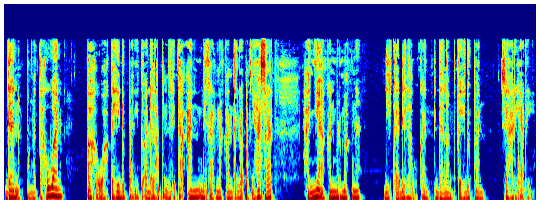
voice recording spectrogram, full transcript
Dan pengetahuan bahwa kehidupan itu adalah penderitaan dikarenakan terdapatnya hasrat hanya akan bermakna jika dilakukan di dalam kehidupan sehari-hari.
